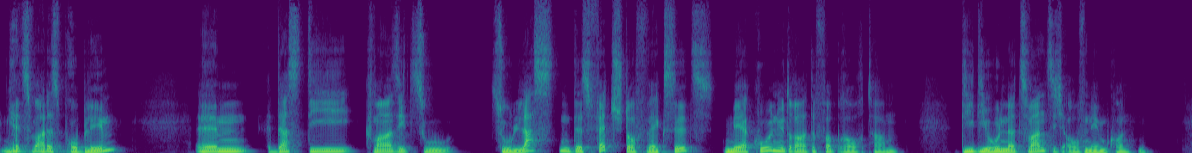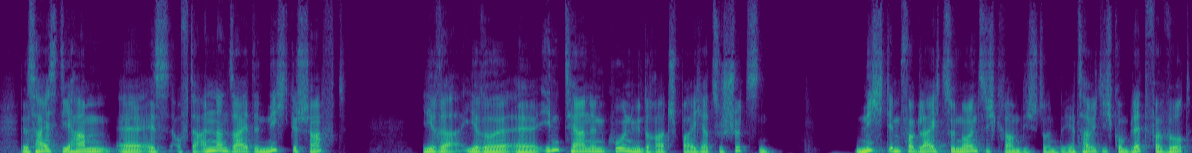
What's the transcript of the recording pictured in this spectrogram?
jetzt war das Problem, ähm, dass die quasi zu, zu Lasten des Fettstoffwechsels mehr Kohlenhydrate verbraucht haben, die die 120 aufnehmen konnten. Das heißt, die haben äh, es auf der anderen Seite nicht geschafft, ihre, ihre äh, internen Kohlenhydratspeicher zu schützen. Nicht im Vergleich zu 90 Gramm die Stunde. Jetzt habe ich dich komplett verwirrt.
